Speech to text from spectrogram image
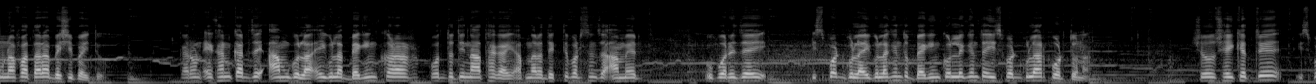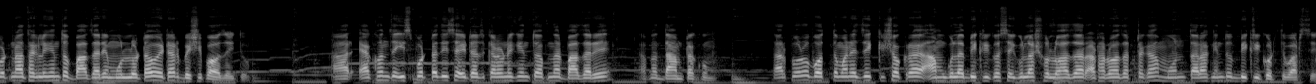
মুনাফা তারা বেশি পাইতো। কারণ এখানকার যে আমগুলা এইগুলা ব্যাগিং করার পদ্ধতি না থাকায় আপনারা দেখতে পাচ্ছেন যে আমের উপরে যে স্পটগুলো এইগুলা কিন্তু ব্যাগিং করলে কিন্তু এই স্পটগুলো আর পড়তো না। সো সেই ক্ষেত্রে স্পট না থাকলে কিন্তু বাজারে মূল্যটাও এটার বেশি পাওয়া যাইতো। আর এখন যে স্পটটা দিছে, এটার কারণে কিন্তু আপনার বাজারে আপনার দামটা কম। তারপরেও বর্তমানে যে কৃষকরা আমগুলা বিক্রি করছে, এগুলা ষোলো হাজার, আঠারো হাজার টাকা মন তারা কিন্তু বিক্রি করতে পারছে।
